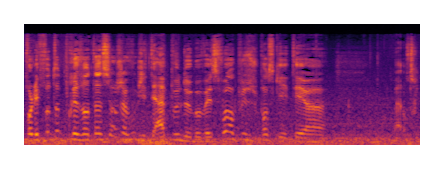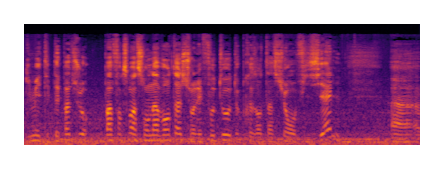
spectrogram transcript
pour les photos de présentation, j'avoue que j'étais un peu de mauvaise foi. En plus je pense qu'il était euh, bah, entre guillemets, il était peut-être pas toujours, pas forcément à son avantage sur les photos de présentation officielles. Euh,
